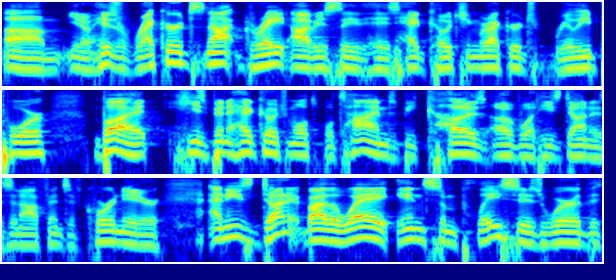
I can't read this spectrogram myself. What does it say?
Um, you know, his record's not great. Obviously, his head coaching record's really poor, but he's been a head coach multiple times because of what he's done as an offensive coordinator, and he's done it, by the way, in some places where the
